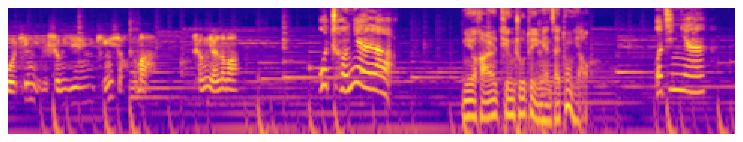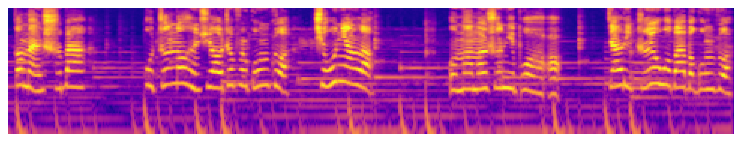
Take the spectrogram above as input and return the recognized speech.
我听你的声音挺小的嘛，成年了吗？”我成年了。女孩听出对面在动摇。我今年刚满十八。我真的很需要这份工作，求您了。我妈妈身体不好，家里只有我爸爸工作，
